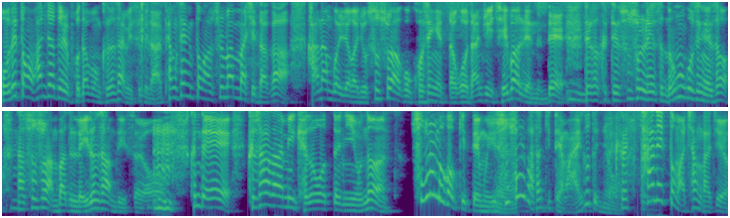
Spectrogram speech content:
오랫동안 환자들을 보다 보면 그런 사람이 있습니다. 평생 동안 술만 마시다가 간암 걸려가지고 수술하고 고생했다고 나중에 재발을 했는데 내가 그때 수술을 해서 너무 고생해서 나 수술 안 받을래 이런 사람도 있어요. 근데 그 사람이 괴로웠던 이유는 술을 먹었기 때문에 수술을 받았기 때문에 아니거든요. 그렇지. 탄핵도 마찬가지예요.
